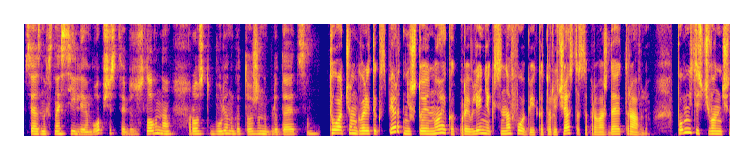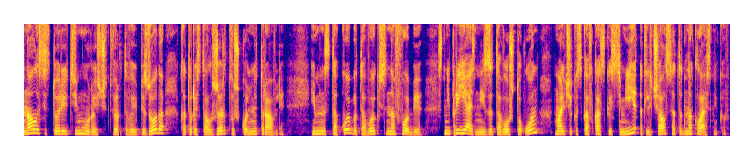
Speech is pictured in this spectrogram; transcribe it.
связанных с насилием в обществе, безусловно, рост буллинга тоже наблюдается. То, о чем говорит эксперт, не что иное, как проявление ксенофобии, которое часто сопровождает травлю. Помните, с чего чего начиналась история Тимура из четвертого эпизода, который стал жертвой школьной травли. Именно с такой бытовой ксенофобией, с неприязнью из-за того, что он, мальчик из кавказской семьи, отличался от одноклассников.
